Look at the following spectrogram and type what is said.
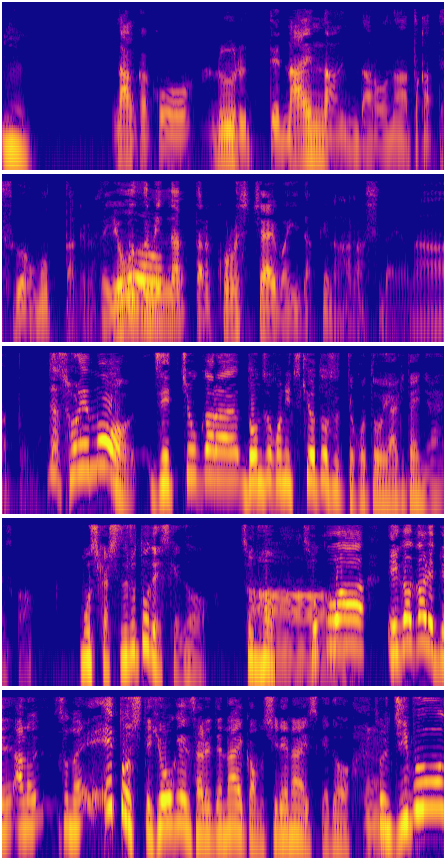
うん。なんかこう、ルールって何なんだろうなとかってすごい思ったけどね。用済みになったら殺しちゃえばいいだけの話だよなと。で、それも、絶頂からどん底に突き落とすってことをやりたいんじゃないですか？もしかするとですけど、そのそこは描かれて、あの、その、絵として表現されてないかもしれないですけど、うんその自分を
